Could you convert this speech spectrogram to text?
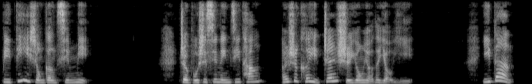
比弟兄更亲密。”这不是心灵鸡汤，而是可以真实拥有的友谊。一旦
